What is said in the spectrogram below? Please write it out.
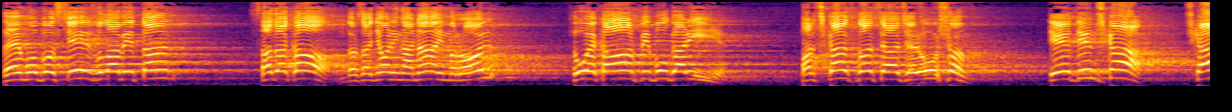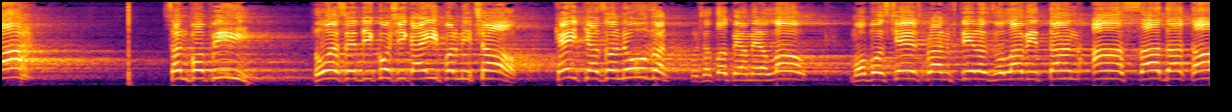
Dhe me ju buzqesh vëllavit tan a sadaka, ndërsa njëri nga na i mrrol, thu ka ardh pi Bullgarie. Për çka thotë se agjërushëm? Ti e din çka? Çka? S'jam po pi? Thua se dikush i ka i për mi qaf. Kush ja zonë udhën. Kurse thotë pejgamberi Allahut, me u buzqesh pranë fëtyrës vëllavit tanë, a sadaka.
